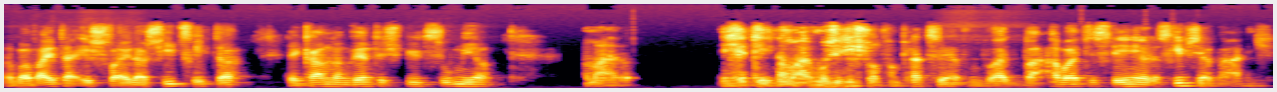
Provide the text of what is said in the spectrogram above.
Da war Walter Eschweiler Schiedsrichter. Der kam dann während des Spiels zu mir. Aber ich hätte dich normal, muss ich dich schon vom Platz werfen. Du bearbeitest den ja, das gibt's ja gar nicht.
